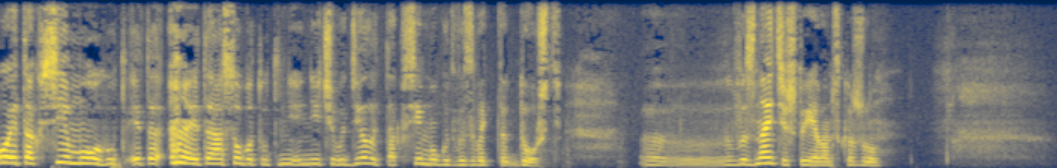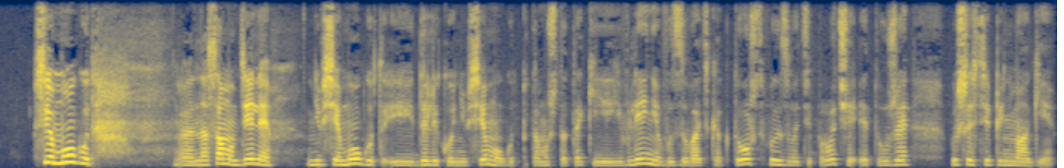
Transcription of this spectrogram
ой, так все могут, это, это особо тут не, нечего делать, так все могут вызвать дождь. Э, вы знаете, что я вам скажу? Все могут, э, на самом деле не все могут и далеко не все могут, потому что такие явления вызывать, как дождь вызвать и прочее, это уже высшая степень магии.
